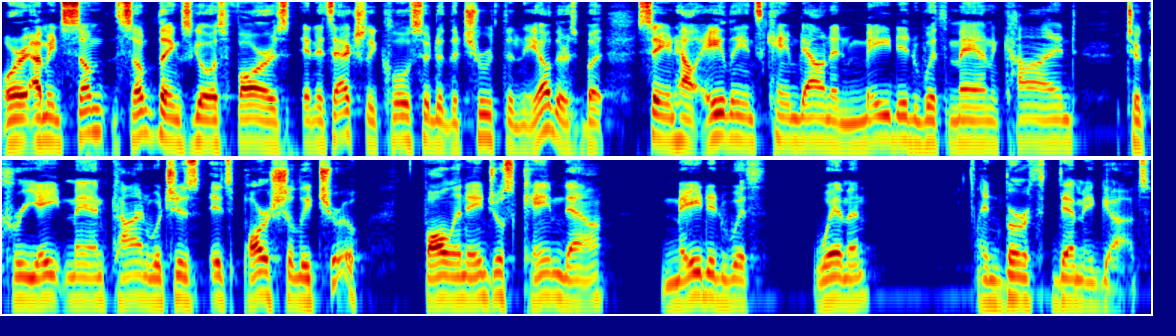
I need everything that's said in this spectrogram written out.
Or I mean, some some things go as far as, and it's actually closer to the truth than the others, but saying how aliens came down and mated with mankind to create mankind, which is it's partially true. Fallen angels came down, mated with women, and birthed demigods.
